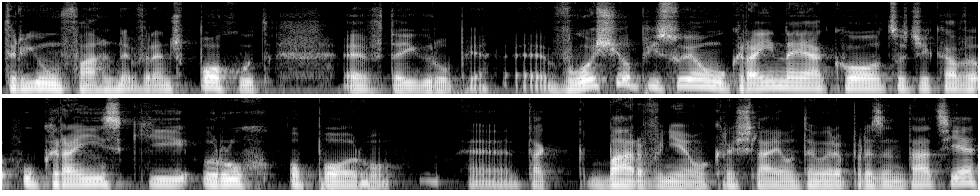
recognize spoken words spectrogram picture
triumfalny wręcz pochód e, w tej grupie. E, Włosi opisują Ukrainę jako, co ciekawe, ukraiński ruch oporu. E, tak barwnie określają tę reprezentację.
